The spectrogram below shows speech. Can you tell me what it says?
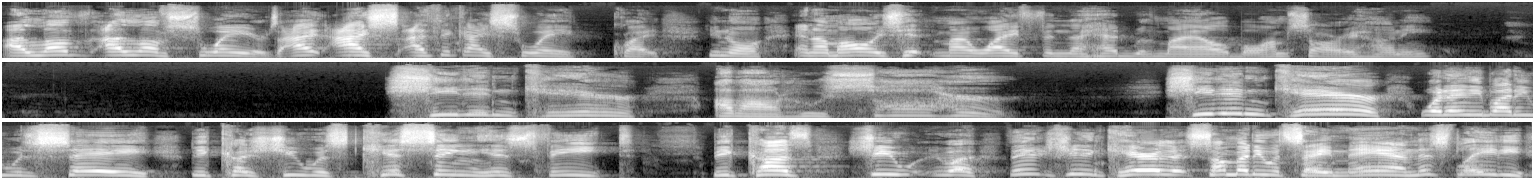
i love i love swayers I, I i think i sway quite you know and i'm always hitting my wife in the head with my elbow i'm sorry honey she didn't care about who saw her she didn't care what anybody would say because she was kissing his feet because she, she didn't care that somebody would say, Man, this lady,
